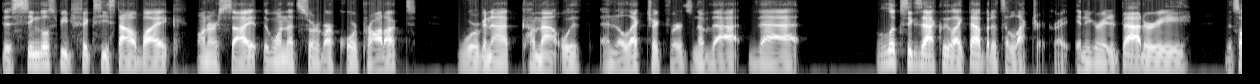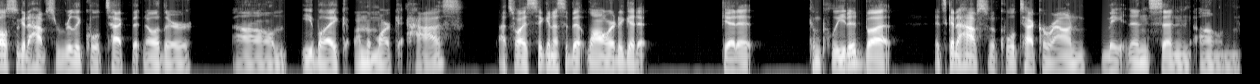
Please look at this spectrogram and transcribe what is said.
the single speed fixie style bike on our site, the one that's sort of our core product. We're gonna come out with an electric version of that that looks exactly like that, but it's electric, right? Integrated battery, it's also going to have some really cool tech that no other um, e-bike on the market has. That's why it's taking us a bit longer to get it get it completed, but it's going to have some cool tech around maintenance and um,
